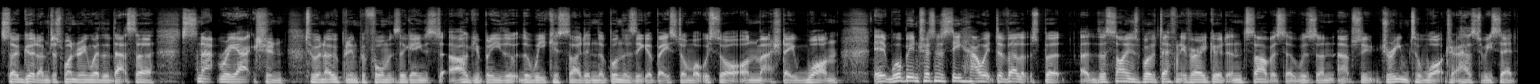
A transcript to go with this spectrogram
so good. I'm just wondering whether that's a snap reaction to an opening performance against arguably the, the weakest side in the Bundesliga based on what we saw on match day one. It will be interesting to see how it develops, but uh, the signs were definitely very good, and Sabitzer was an absolute dream to watch. It has to be said.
